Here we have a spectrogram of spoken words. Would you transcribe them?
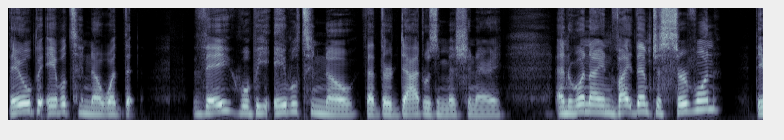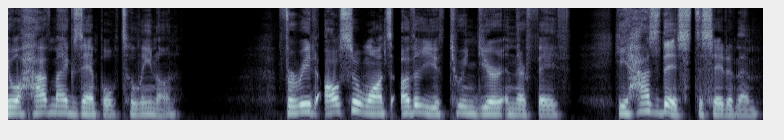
They will be able to know what the, they will be able to know that their dad was a missionary, and when I invite them to serve one, they will have my example to lean on. Farid also wants other youth to endure in their faith. He has this to say to them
